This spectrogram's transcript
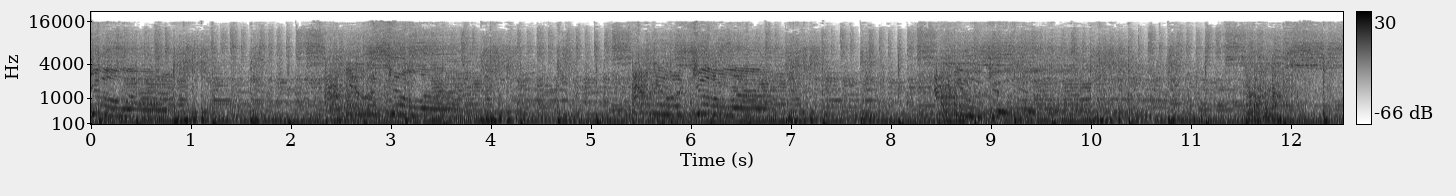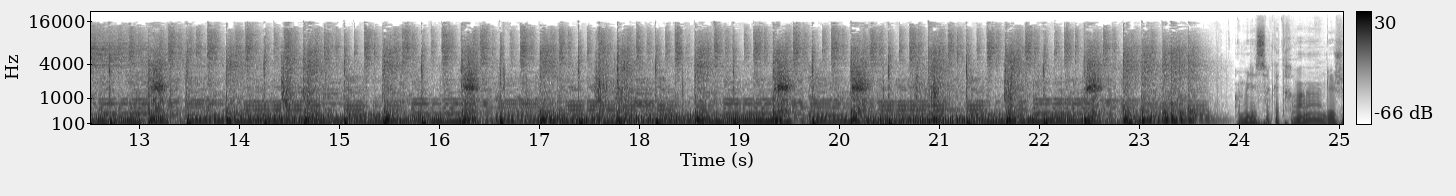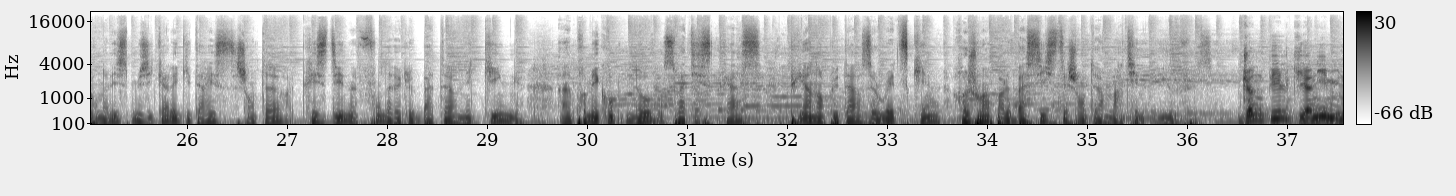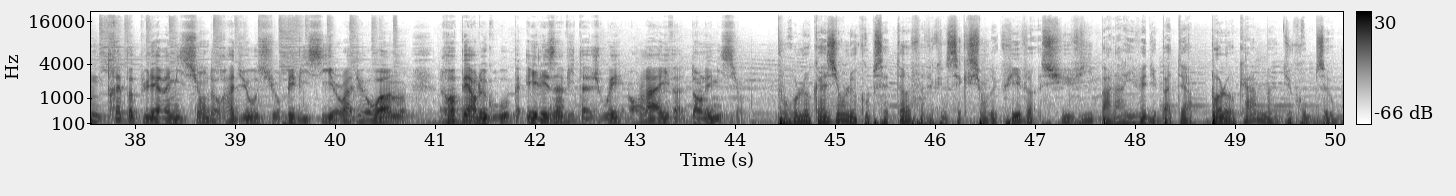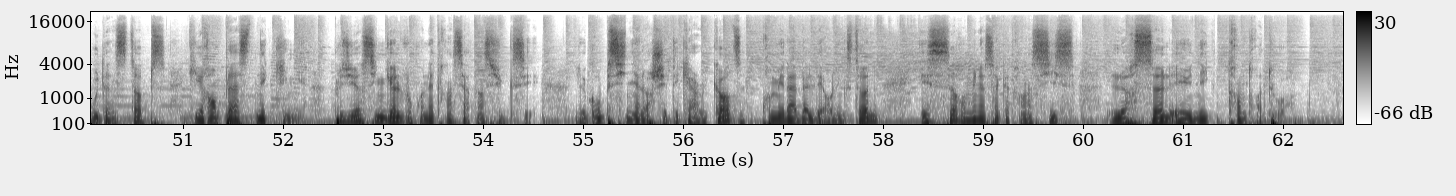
Le journaliste musical et guitariste-chanteur Chris Dean fonde avec le batteur Nick King un premier groupe No Svatiskas, puis un an plus tard The Redskin, rejoint par le bassiste et chanteur Martin Hughes. John Peel, qui anime une très populaire émission de radio sur BBC et Radio One, repère le groupe et les invite à jouer en live dans l'émission. Pour l'occasion, le groupe set off avec une section de cuivre suivie par l'arrivée du batteur Paul Occam du groupe The Wooden Stops qui remplace Nick King. Plusieurs singles vont connaître un certain succès. Le groupe signe alors chez Decca Records, premier label des Rolling Stones, et sort en 1986 leur seul et unique 33 tours.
